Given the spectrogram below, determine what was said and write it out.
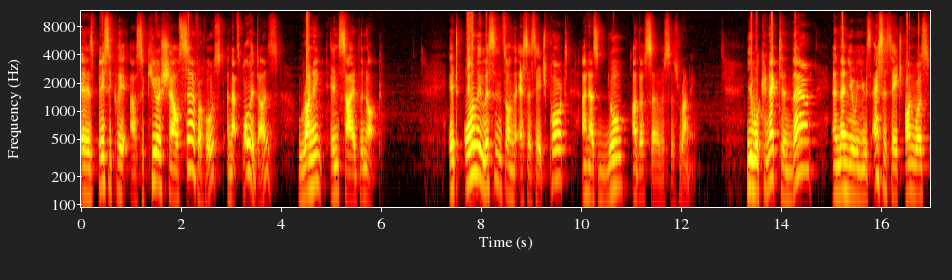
is basically a secure shell server host, and that's all it does, running inside the NOC. It only listens on the SSH port and has no other services running. You will connect in there, and then you will use SSH onwards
